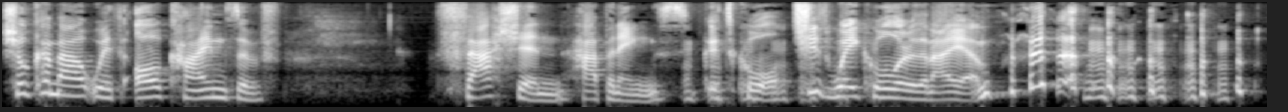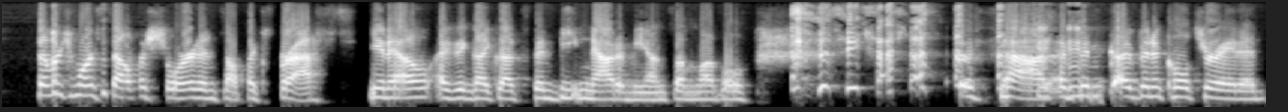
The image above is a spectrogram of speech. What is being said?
She'll come out with all kinds of fashion happenings. It's cool. She's way cooler than I am. so much more self assured and self expressed. You know, I think like that's been beaten out of me on some levels. yeah. It's sad. I've been I've been acculturated,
